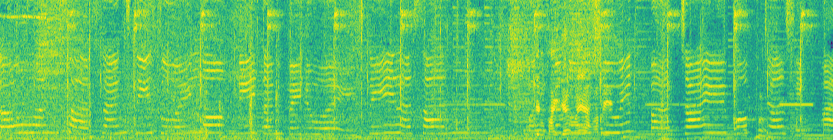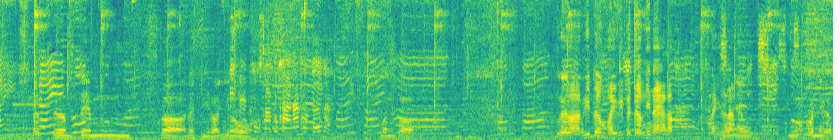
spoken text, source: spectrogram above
ตะวันสาดแสงสีสวยโลกนี้เต็มไปด้วยสีและสันกินไฟเยอะไหมอะครับพี่ ชีวิตเปิดใจพบเจอสิ่งใหม่ถ้าในเติมทุก เต็มก็ได้ 400 กิโลมีเซ็นถูกครับลูก มันก็ของฟ้าเวลาพี่เติมไฟพี่ไปเติมที่ไหนอะครับในสเติมนามแอบินลอยู่ข้างบนเนี่ยครับ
